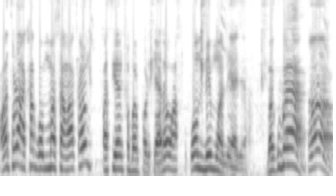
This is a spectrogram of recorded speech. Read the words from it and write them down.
હવે થોડા આખા ગોમમાં સાવા કરું પછી એને ખબર પડશે. અરે ઓમ નહીં મોને આજે. બકુબા હા.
